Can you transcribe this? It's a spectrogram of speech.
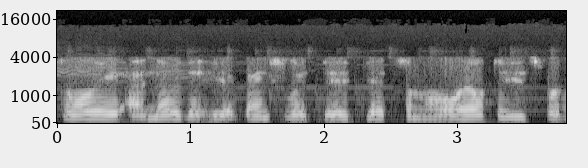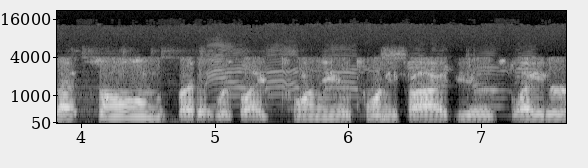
story. I know that he eventually did get some royalties for that song, but it was like 20 or 25 years later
